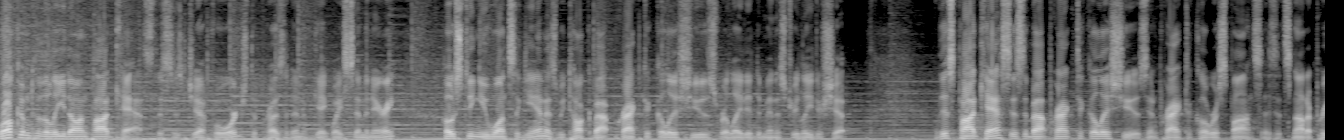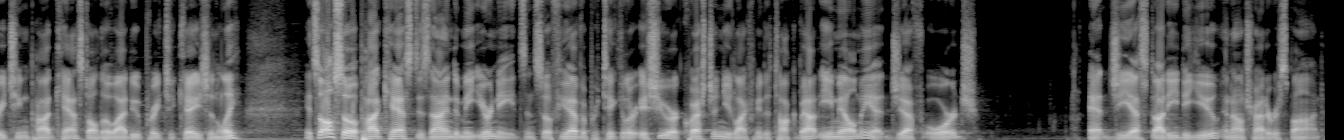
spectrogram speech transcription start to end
Welcome to the Lead On Podcast. This is Jeff Iorg, the president of Gateway Seminary, hosting you once again as we talk about practical issues related to ministry leadership. This podcast is about practical issues and practical responses. It's not a preaching podcast, although I do preach occasionally. It's also a podcast designed to meet your needs. And so if you have a particular issue or question you'd like me to talk about, email me at jeffiorg at gs.edu and I'll try to respond.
